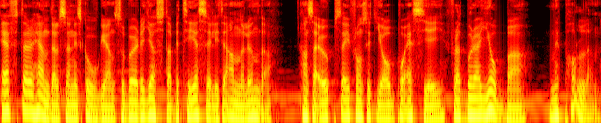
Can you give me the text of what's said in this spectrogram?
Efter händelsen i skogen så började Gösta bete sig lite annorlunda. Han sa upp sig från sitt jobb på SJ för att börja jobba med pollen.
